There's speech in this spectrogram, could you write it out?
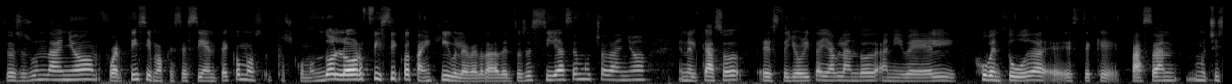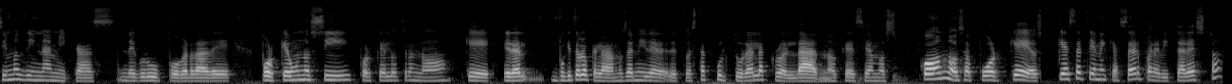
Entonces es un daño fuertísimo que se siente como, pues, como un dolor físico tangible, ¿verdad? Entonces sí hace mucho daño en el caso, este, yo ahorita ya hablando a nivel juventud, este, que pasan muchísimas dinámicas de grupo, ¿verdad? Por qué uno sí, por qué el otro no, que era un poquito lo que hablábamos, Dani, de, de toda esta cultura de la crueldad, ¿no? Que decíamos, ¿cómo? O sea, ¿por qué? ¿Qué se tiene que hacer para evitar esto?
